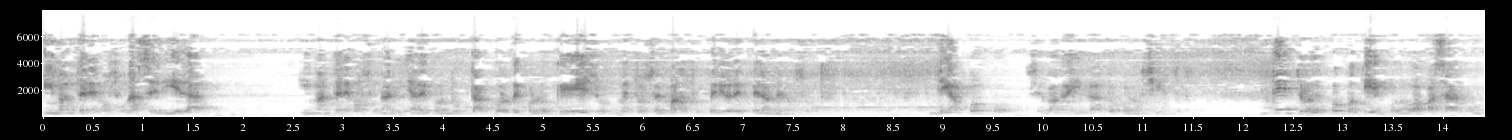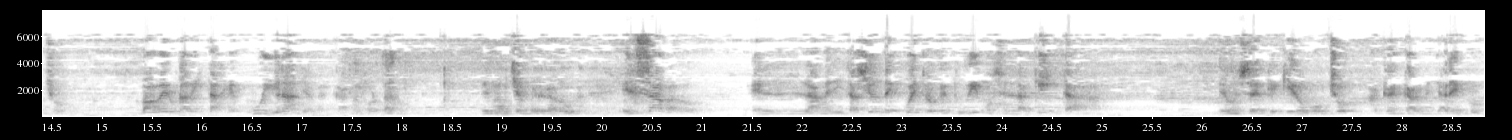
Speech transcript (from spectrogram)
y mantenemos una seriedad y mantenemos una línea de conducta acorde con lo que ellos, nuestros hermanos superiores, esperan de nosotros. De a poco se van a ir dando conociendo. Dentro de poco tiempo, no va a pasar mucho, va a haber un avistaje muy grande acá en casa. Importante. De mucha envergadura. El sábado, en la meditación de encuentro que tuvimos en la quinta de un ser que quiero mucho, acá en Carmen Yareco,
